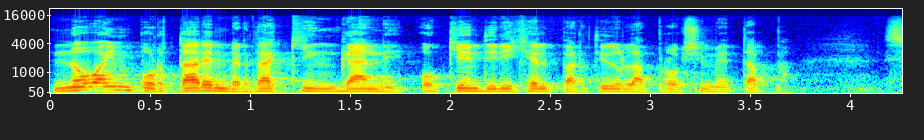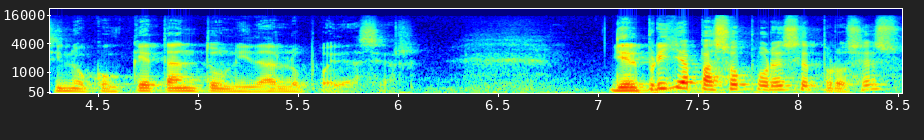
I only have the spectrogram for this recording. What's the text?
No va a importar en verdad quién gane o quién dirige el partido la próxima etapa, sino con qué tanta unidad lo puede hacer. Y el PRI ya pasó por ese proceso.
